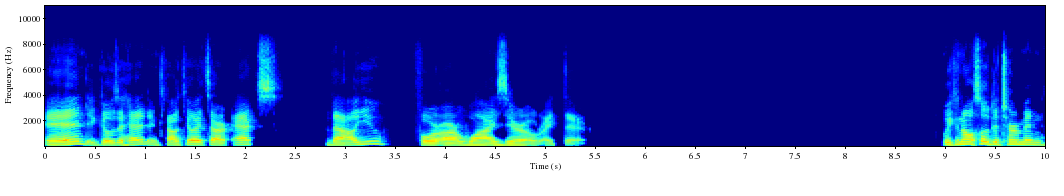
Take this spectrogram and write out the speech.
And it goes ahead and calculates our x value for our y0 right there. We can also determine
